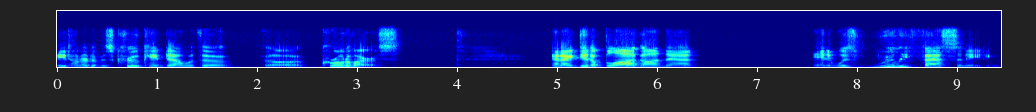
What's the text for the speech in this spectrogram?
800 of his crew came down with the uh, coronavirus. And I did a blog on that, and it was really fascinating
